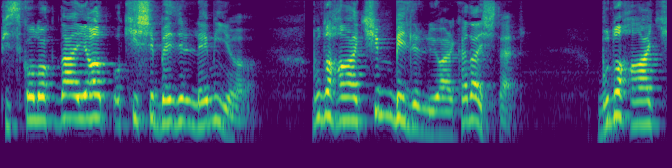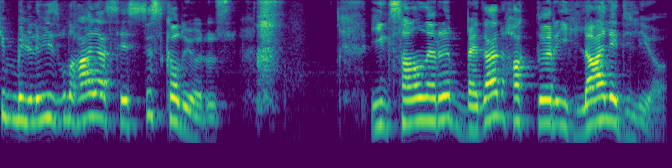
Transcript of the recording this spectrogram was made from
Psikologlar ya o kişi belirlemiyor. Bunu hakim belirliyor arkadaşlar. Bunu hakim belirliyor. Biz bunu hala sessiz kalıyoruz. İnsanların beden hakları ihlal ediliyor.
